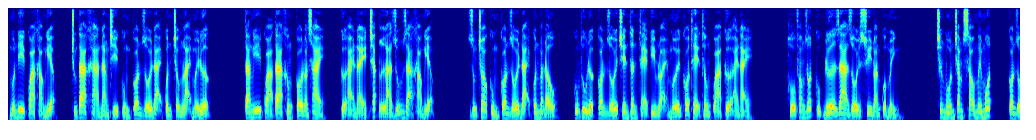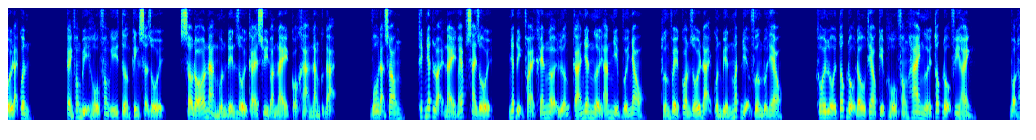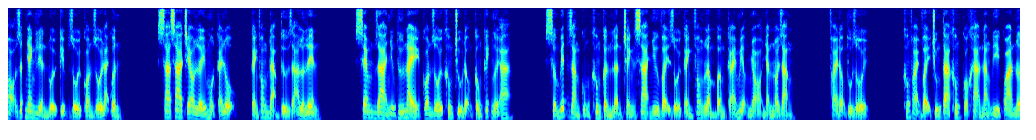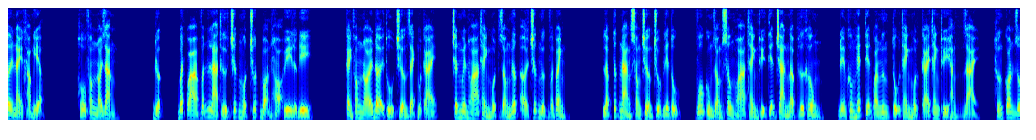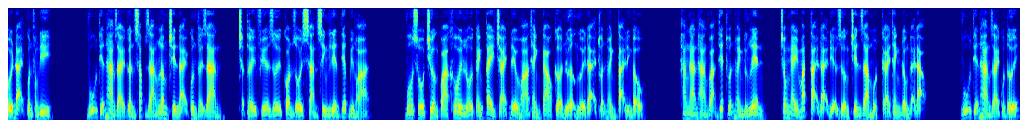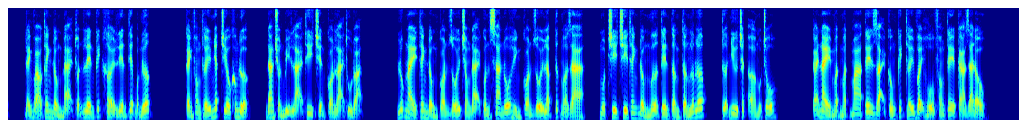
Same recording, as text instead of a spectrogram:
Muốn đi qua khảo nghiệm, chúng ta khả năng chỉ cùng con dối đại quân chống lại mới được. Ta nghĩ quả ta không có đoán sai, cửa hải này chắc là dũng giả khảo nghiệm. Dùng cho cùng con dối đại quân bắt đấu cũng thu được con dối trên thân thể kim loại mới có thể thông qua cửa hải này. Hồ phong rốt cục đưa ra rồi suy đoán của mình chương bốn trăm sáu mươi mốt, con dối đại quân. Cảnh phong bị hồ phong ý tưởng kinh sợ rồi, sau đó nàng muốn đến rồi, cái suy đoán này có khả năng cực đại. Vô đạn xong, thích nhất loại này ép sai rồi, nhất định phải khen ngợi lưỡng cá nhân người ăn nhịp với nhau, hướng về con dối đại quân biến mất địa phương đuổi theo. Khôi lỗi tốc độ đâu theo kịp hồ phong hai người tốc độ phi hành. Bọn họ rất nhanh liền đuổi kịp rồi con dối đại quân. Xa xa treo lấy một cái lộ, cảnh phong đảm tử giã lớn lên. Xem ra những thứ này con dối không chủ động công kích người a. Sớm biết rằng cũng không cần lẩn tránh xa như vậy rồi, cảnh phong lẩm bẩm cái miệng nhỏ nhắn nói rằng, phải động thủ rồi không phải vậy chúng ta không có khả năng đi qua nơi này khảo nghiệm. Hồ phong nói rằng, được, bất quá vẫn là thử trước một chút bọn họ uy lực đi. Cảnh phong nói đợi thủ trưởng rạch một cái, chân nguyên hóa thành một dòng nước ở trước ngực vượt banh lập tức nàng song trưởng chụp liên tục, vô cùng dòng sông hóa thành thủy tiễn tràn ngập hư không, đến không hết tiễn quang ngưng tụ thành một cái thanh thủy hàng dài, hướng con dối đại quân phóng đi. Vũ tiễn hàng dài gần sắp giáng lâm trên đại quân thời gian, chợt thấy phía dưới con dối sản sinh liên tiếp biến hóa. Vô số trường qua khôi lỗi cánh tay trái đều hóa thành cao cỡ nửa người đại thuẫn hoành tại đỉnh đầu. Hàng ngàn hàng vạn thiết thuẫn hoành đứng lên trong nháy mắt tại đại địa giường trên ra một cái thanh đồng đại đạo. Vũ tiến hàng dài của tới, đánh vào thanh đồng đại thuẫn lên kích khởi liên tiếp bọc nước. Cảnh phong thấy nhất chiêu không được, đang chuẩn bị lại thi triển còn lại thủ đoạn. Lúc này thanh đồng con rối trong đại quân xa nỗ hình con rối lập tức mở ra, một chi chi thanh đồng mưa tên tầng tầng lớp lớp, tựa như chất ở một chỗ. Cái này mật mật ma tê dại công kích thấy vậy hồ phong tê cả ra đầu.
